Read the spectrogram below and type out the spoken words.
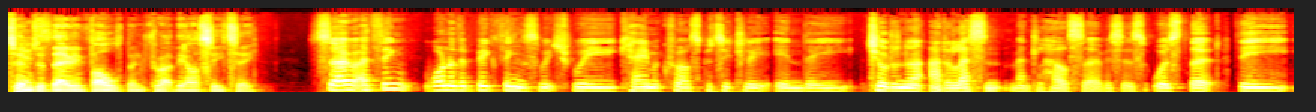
terms yes. of their involvement throughout the RCT? So I think one of the big things which we came across, particularly in the children and adolescent mental health services, was that the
